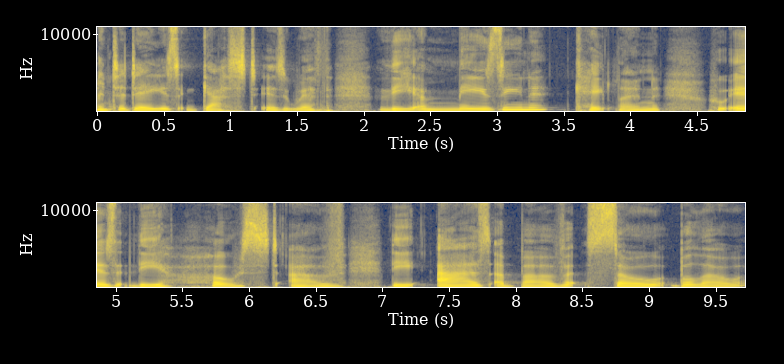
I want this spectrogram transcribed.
And today's guest is with the amazing Caitlin, who is the host of the As Above, So Below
